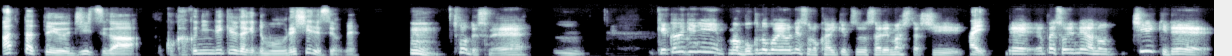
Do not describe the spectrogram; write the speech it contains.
あったっていう事実がこう確認できるだけでも嬉しいですよね。うん、そうですね。うん。結果的に、まあ、僕の場合はね、その解決されましたし、はい、でやっぱりそういうね、あの地域で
